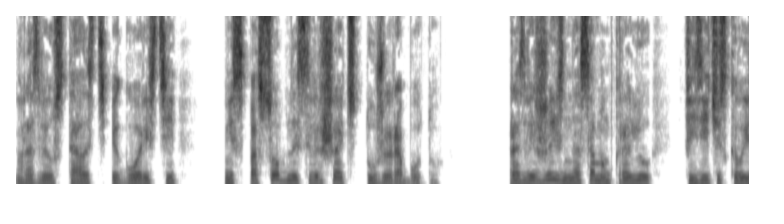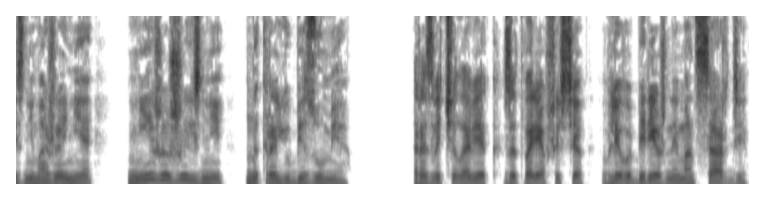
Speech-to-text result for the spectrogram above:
Но разве усталость и горести не способны совершать ту же работу? Разве жизнь на самом краю физического изнеможения ниже жизни на краю безумия? Разве человек, затворявшийся в левобережной мансарде,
